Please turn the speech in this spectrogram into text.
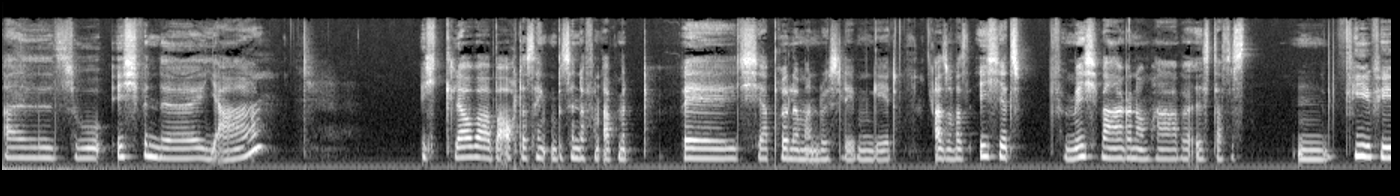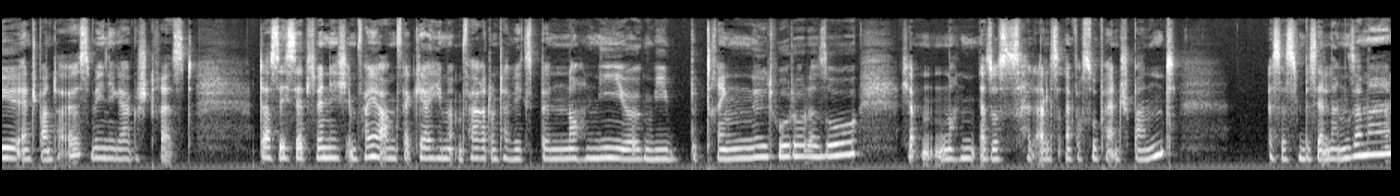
Also, ich finde ja. Ich glaube aber auch, das hängt ein bisschen davon ab, mit welcher Brille man durchs Leben geht. Also, was ich jetzt für mich wahrgenommen habe, ist, dass es viel, viel entspannter ist, weniger gestresst. Dass ich, selbst wenn ich im Feierabendverkehr hier mit dem Fahrrad unterwegs bin, noch nie irgendwie bedrängelt wurde oder so. Ich habe noch nie, also es ist halt alles einfach super entspannt. Es ist ein bisschen langsamer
